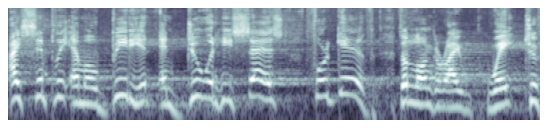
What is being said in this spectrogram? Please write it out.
I simply am obedient and do what he says, forgive. The longer I wait to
